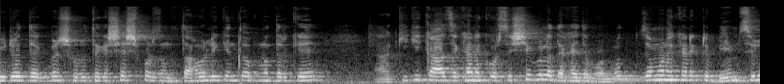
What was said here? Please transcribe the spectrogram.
ভিডিও দেখবেন শুরু থেকে শেষ পর্যন্ত। তাহলে কিন্তু আপনাদেরকে কি কি কাজ এখানে করছি সেগুলো দেখাইতে বলব। যেমন এখানে একটা বিম ছিল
